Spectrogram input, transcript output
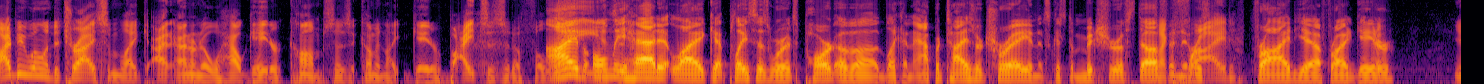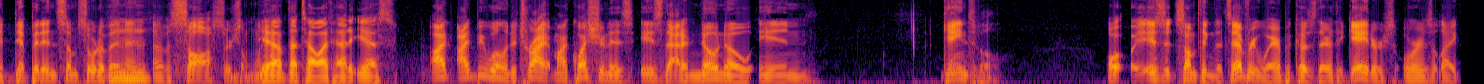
I'd be willing to try some like I, I don't know how gator comes. Does it come in like gator bites? Is it a fillet? I've only it- had it like at places where it's part of a like an appetizer tray and it's just a mixture of stuff Like and fried? fried, yeah, fried gator. you dip it in some sort of an Mm-hmm. of a sauce or something. like Yeah, that's how I've had it. Yes. I'd I'd be willing to try it. My question is: Is that a no no in Gainesville, or is it something that's everywhere because they're the Gators, or is it like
